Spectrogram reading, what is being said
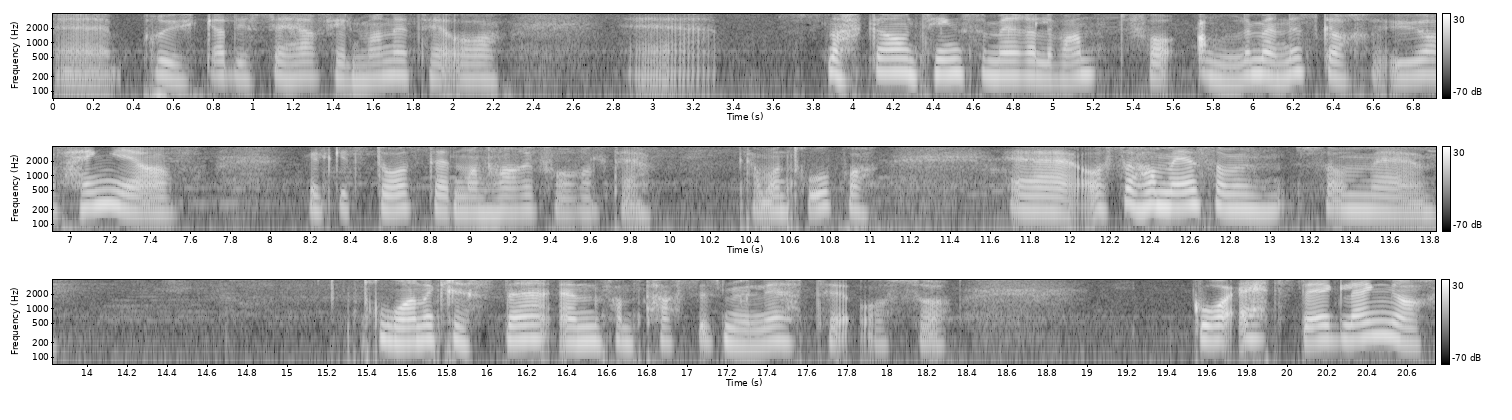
eh, bruke disse her filmene til å eh, snakke om ting som er relevant for alle mennesker, uavhengig av hvilket ståsted man har i forhold til hva man tror på. Eh, og så har vi som, som eh, troende kristne en fantastisk mulighet til å gå et steg lenger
